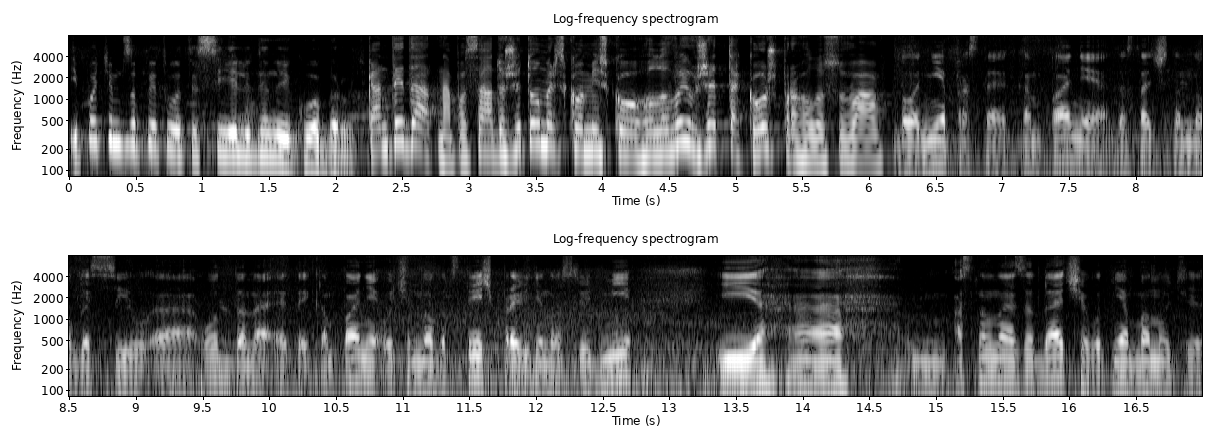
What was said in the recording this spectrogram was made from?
і потім запитувати з цією людиною, яку оберуть. Кандидат на посаду Житомирського міського голови вже також проголосував. Была непростая кампания, достаточно много сил э, отдано этой кампании, очень много встреч проведено с людьми. И э, м, основная задача вот не обмануть э,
